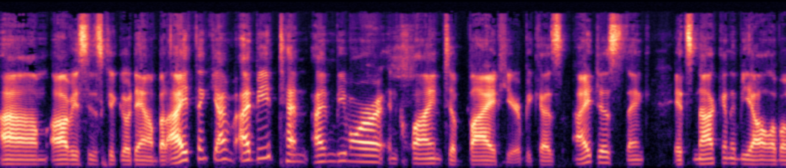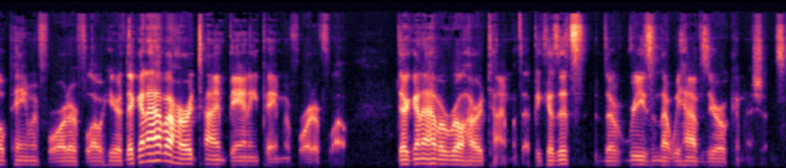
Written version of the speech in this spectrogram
um, obviously this could go down. But I think I'm, I'd be ten, I'd be more inclined to buy it here because I just think it's not going to be all about payment for order flow here. They're going to have a hard time banning payment for order flow they're going to have a real hard time with it because it's the reason that we have zero commissions.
